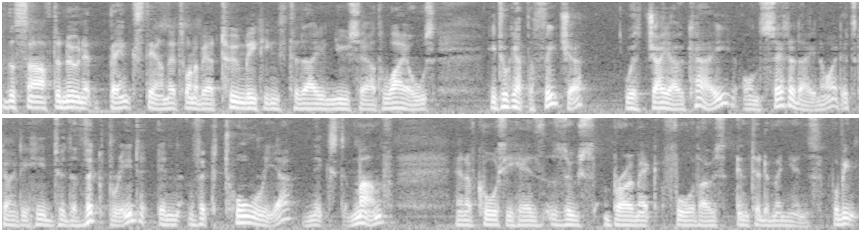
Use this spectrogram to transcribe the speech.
this afternoon at Bankstown. That's one of our two meetings today in New South Wales. He took out the feature with JOK on Saturday night. It's going to head to the Vicbred in Victoria next month. And of course, he has Zeus Bromac for those Inter Dominions. We've been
